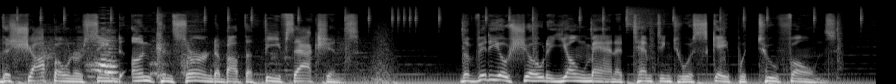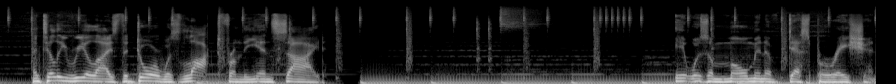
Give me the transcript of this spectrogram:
The shop owner seemed unconcerned about the thief's actions. The video showed a young man attempting to escape with two phones, until he realized the door was locked from the inside. It was a moment of desperation.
